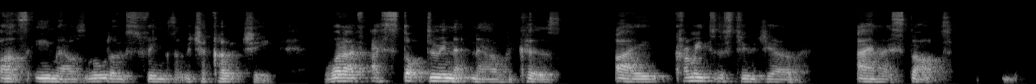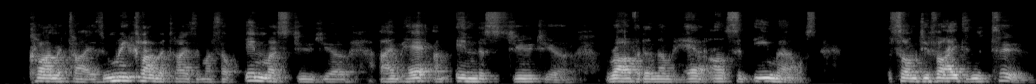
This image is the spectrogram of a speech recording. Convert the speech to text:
answer emails and all those things that which are coaching what I've I stopped doing that now because I come into the studio and I start climatizing, reclimatizing myself in my studio. I'm here, I'm in the studio rather than I'm here answering emails. So I'm dividing the two.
